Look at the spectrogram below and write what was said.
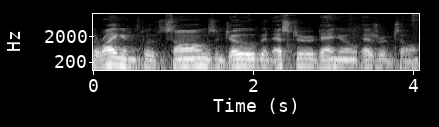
The writings include Psalms and Job and Esther, Daniel, Ezra, and so on.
